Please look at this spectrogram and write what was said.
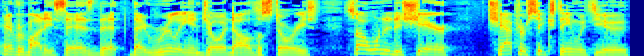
everybody says that they really enjoyed all the stories. So I wanted to share chapter 16 with you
